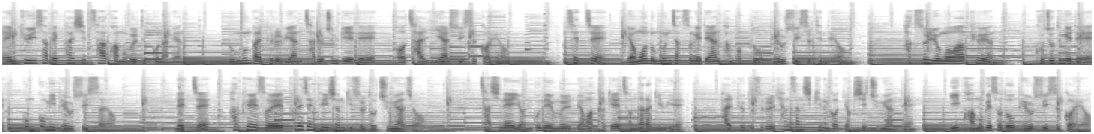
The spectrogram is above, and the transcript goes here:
NQE 484 과목을 듣고 나면 논문 발표를 위한 자료 준비에 대해 더 잘 이해할 수 있을 거예요. 셋째, 영어 논문 작성에 대한 방법도 배울 수 있을 텐데요. 학술 용어와 표현, 구조 등에 대해 꼼꼼히 배울 수 있어요. 넷째, 학회에서의 프레젠테이션 기술도 중요하죠. 자신의 연구 내용을 명확하게 전달하기 위해 발표 기술을 향상시키는 것 역시 중요한데 이 과목에서도 배울 수 있을 거예요.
